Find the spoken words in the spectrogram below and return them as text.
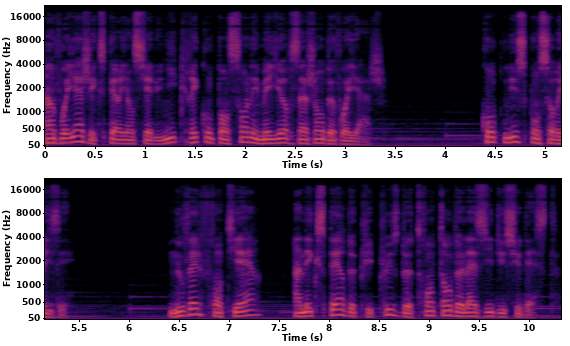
un voyage expérientiel unique récompensant les meilleurs agents de voyage. Contenu sponsorisé. Nouvelle Frontière, un expert depuis plus de 30 ans de l'Asie du Sud-Est.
